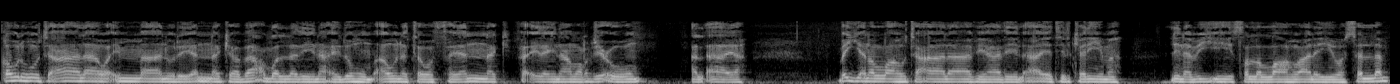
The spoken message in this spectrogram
قوله تعالى وإما نرينك بعض الذي نعدهم أو نتوفينك فإلينا مرجعهم. الآية. بين الله تعالى في هذه الآية الكريمة لنبيه صلى الله عليه وسلم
